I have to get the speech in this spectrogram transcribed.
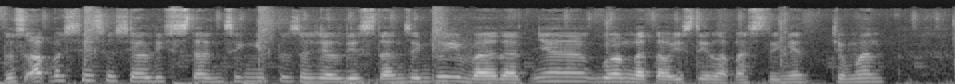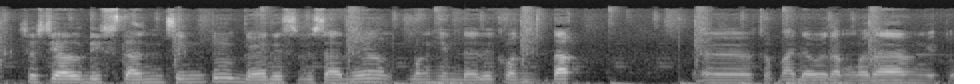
Terus apa sih social distancing itu? Social distancing tuh ibaratnya gue nggak tahu istilah pastinya, cuman social distancing tuh garis besarnya menghindari kontak uh, kepada orang-orang gitu,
